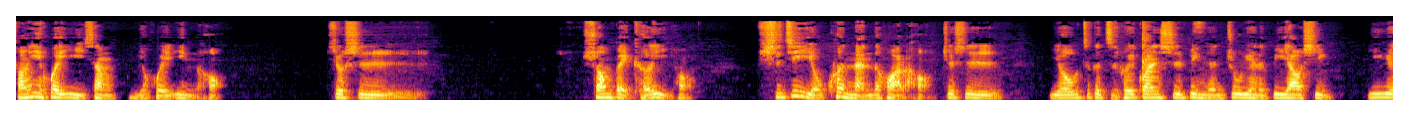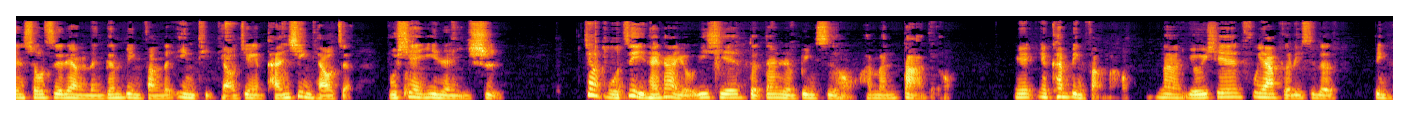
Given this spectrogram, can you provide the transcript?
防疫会议上有回应了吼，就是。双北可以哈，实际有困难的话了哈，就是由这个指挥官视病人住院的必要性、医院收治量能跟病房的硬体条件弹性调整，不限一人一室。像我自己台大有一些的单人病室哈，还蛮大的哈，因为因看病房嘛，那有一些负压隔离式的病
